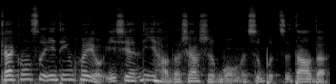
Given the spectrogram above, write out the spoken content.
该公司一定会有一些利好的消息，我们是不知道的。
